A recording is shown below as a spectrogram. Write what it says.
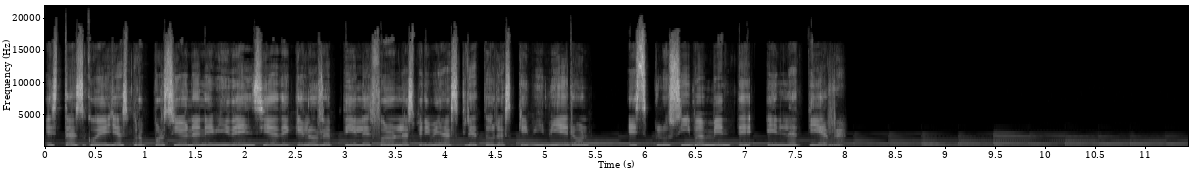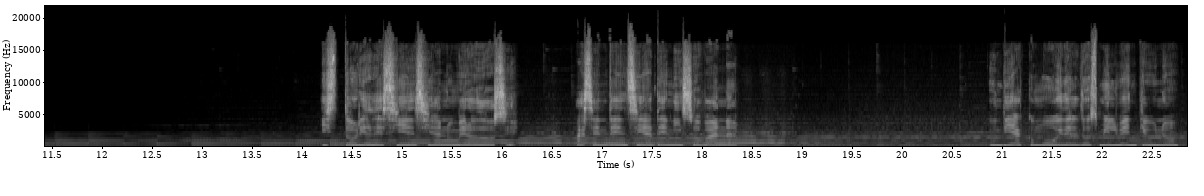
Estas huellas proporcionan evidencia de que los reptiles fueron las primeras criaturas que vivieron exclusivamente en la Tierra. Historia de ciencia número 12. Ascendencia de Nisovana. Un día como hoy del 2021,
